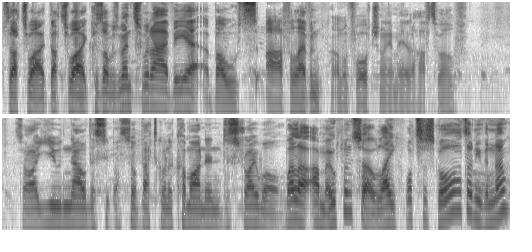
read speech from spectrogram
so that's why. That's why, because I was meant to arrive here about half eleven, and unfortunately, I made it half twelve. So, are you now the super sub that's going to come on and destroy Wall? Well, I'm open. So, like, what's the score? I don't even know.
